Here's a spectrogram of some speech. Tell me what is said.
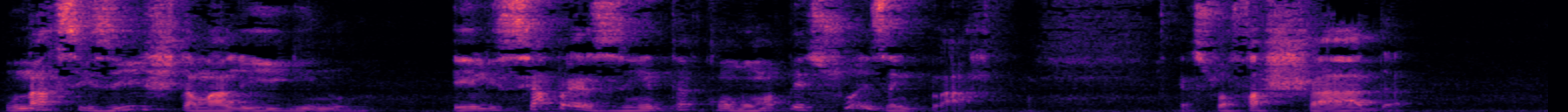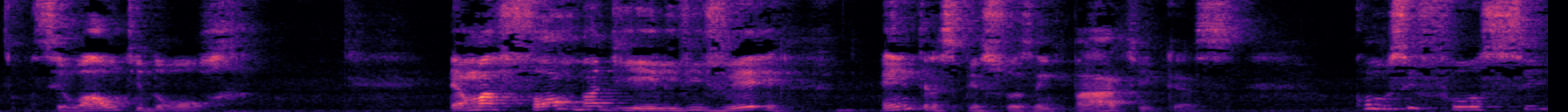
o narcisista maligno, ele se apresenta como uma pessoa exemplar. É sua fachada, seu outdoor, é uma forma de ele viver entre as pessoas empáticas como se fosse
